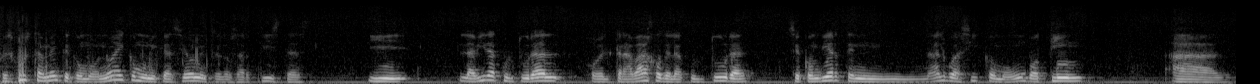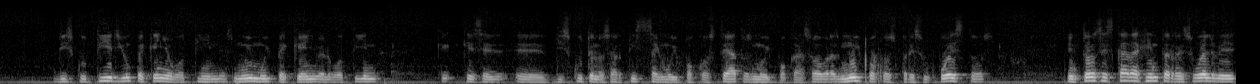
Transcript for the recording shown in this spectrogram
Pues justamente como no hay comunicación entre los artistas, y la vida cultural o el trabajo de la cultura se convierte en algo así como un botín a discutir y un pequeño botín, es muy muy pequeño el botín que, se eh, discuten los artistas, hay muy pocos teatros, muy pocas obras, muy pocos presupuestos, entonces cada gente resuelve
